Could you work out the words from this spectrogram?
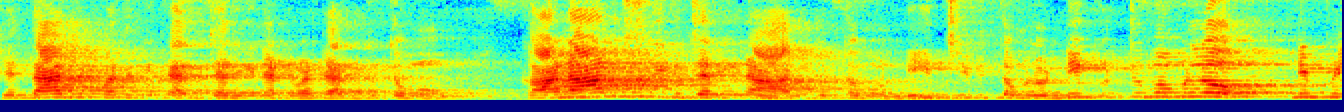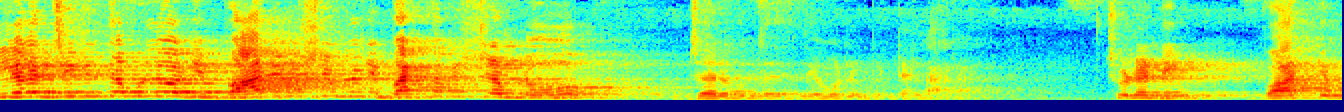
శతాధిపతికి జరిగినటువంటి అద్భుతము కానాని స్త్రీకి జరిగిన అద్భుతము నీ జీవితంలో నీ కుటుంబంలో నీ పిల్లల జీవితంలో నీ భార్య విషయంలో నీ భర్త విషయంలో జరుగుతుంది దేవుని బిడ్డలారా. చూడండి వాక్యం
